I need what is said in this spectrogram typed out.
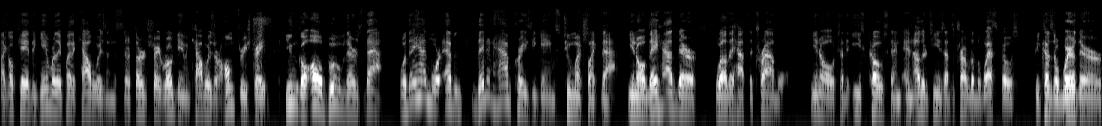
like, okay, the game where they play the Cowboys and it's their third straight road game and Cowboys are home three straight, you can go, oh, boom, there's that. Well, they had more ebb and they didn't have crazy games too much like that. You know, they had their well, they have to travel, you know, to the East Coast and and other teams have to travel to the West Coast because of where they're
